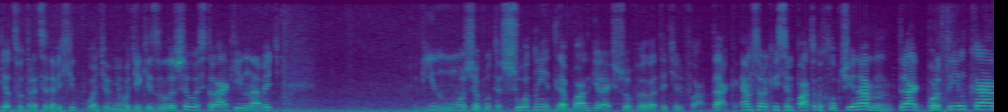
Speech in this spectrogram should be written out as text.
539 хітпонтів в нього тільки залишилось, так, і навіть він може бути шотний для Бадгера, якщо вилетить ільфа. Так, М48 Паттон, хлопчина. Так, бортинка.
